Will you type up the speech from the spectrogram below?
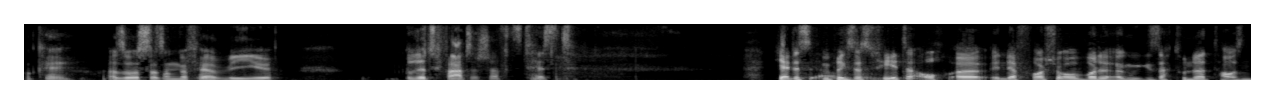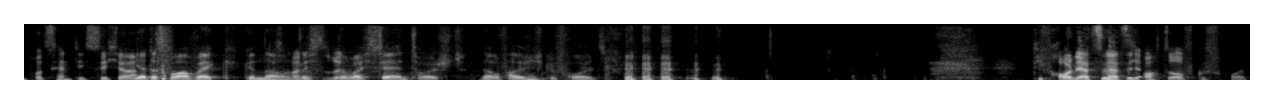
Okay. Also ist das ungefähr wie Brit Vaterschaftstest. Ja, das Ja, übrigens, das fehlte auch äh, in der Vorschau, wurde irgendwie gesagt, 100.000-prozentig sicher. Ja, das war weg, Das genau. war Das da war ich sehr enttäuscht. Darauf habe ich mich gefreut. Die Frauenärztin hat sich auch drauf gefreut.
